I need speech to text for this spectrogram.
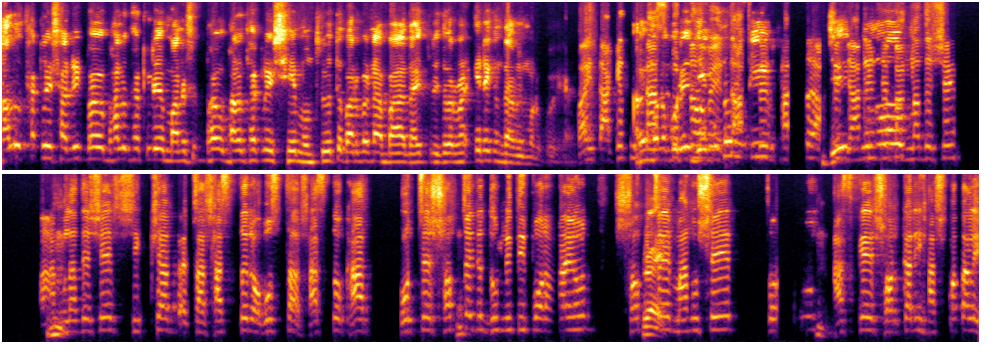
ভালো থাকলে শারীরিকভাবে ভালো থাকলে মানসিকভাবে ভালো থাকলে সে মন্ত্রী হতে পারবে না বা দায়িত্ব নিতে পারবে না এটা কিন্তু আমি মনে করি না। ভাই তাকে তো কাজ করতে হবে। যে বাংলাদেশে বাংলাদেশের শিক্ষা স্বাস্থ্যের অবস্থা স্বাস্থ্য খাত হচ্ছে সবচেয়ে দুর্নীতি পরায়ণ সবচেয়ে মানুষের আজকে সরকারি হাসপাতালে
